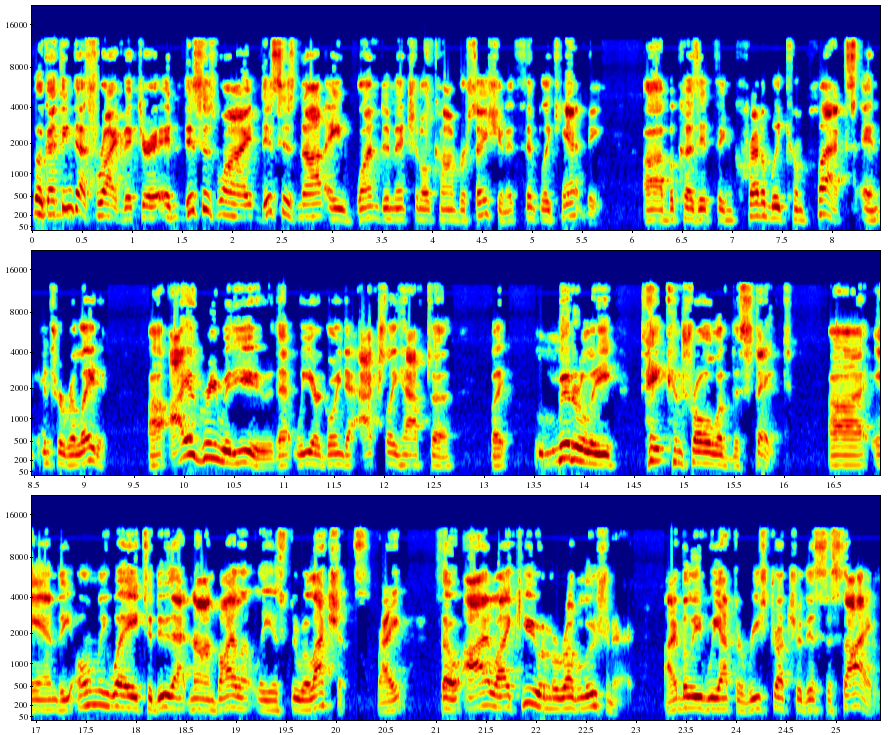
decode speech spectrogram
Look, I think that's right, Victor. And this is why this is not a one dimensional conversation. It simply can't be uh, because it's incredibly complex and interrelated. Uh, I agree with you that we are going to actually have to, like, literally take control of the state. Uh, and the only way to do that nonviolently is through elections, right? So I, like you, am a revolutionary. I believe we have to restructure this society.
